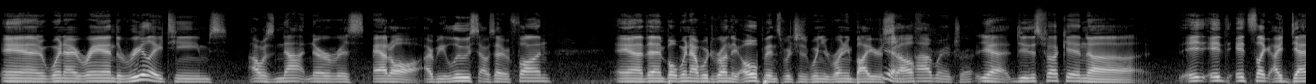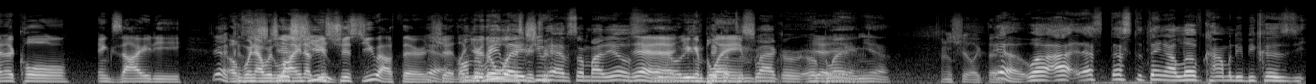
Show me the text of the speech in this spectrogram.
and when I ran the relay teams, I was not nervous at all. I'd be loose. I was having fun. And then, but when I would run the opens, which is when you're running by yourself, Yeah, I ran track. yeah, dude, this fucking uh, it, it it's like identical anxiety. Yeah, when I would line up, you. it's just you out there and Yeah. shit. Like On you're the the, relays, you have somebody else. Yeah, you, know, you to can blame. slack or, or Yeah, blame. yeah. yeah. And shit like that. Yeah, well, I, that's that's the thing. I love comedy because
